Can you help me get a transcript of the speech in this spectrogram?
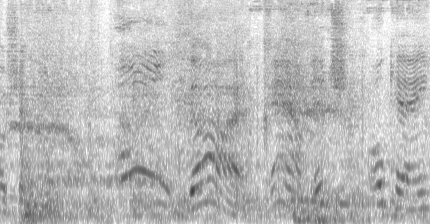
Oh, shit. Oh, God. Damn, bitch. Okay.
